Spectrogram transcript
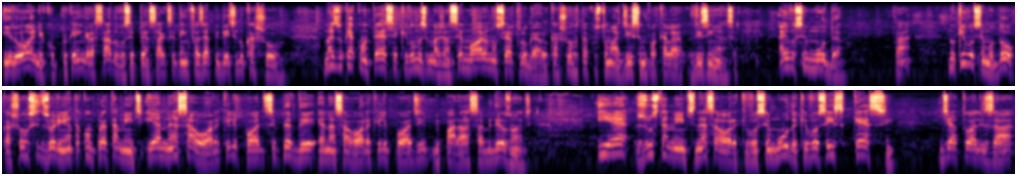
irônico, porque é engraçado você pensar que você tem que fazer update do cachorro. Mas o que acontece é que, vamos imaginar, você mora num certo lugar, o cachorro está acostumadíssimo com aquela vizinhança. Aí você muda, tá? No que você mudou, o cachorro se desorienta completamente e é nessa hora que ele pode se perder, é nessa hora que ele pode parar, sabe Deus onde. E é justamente nessa hora que você muda que você esquece de atualizar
